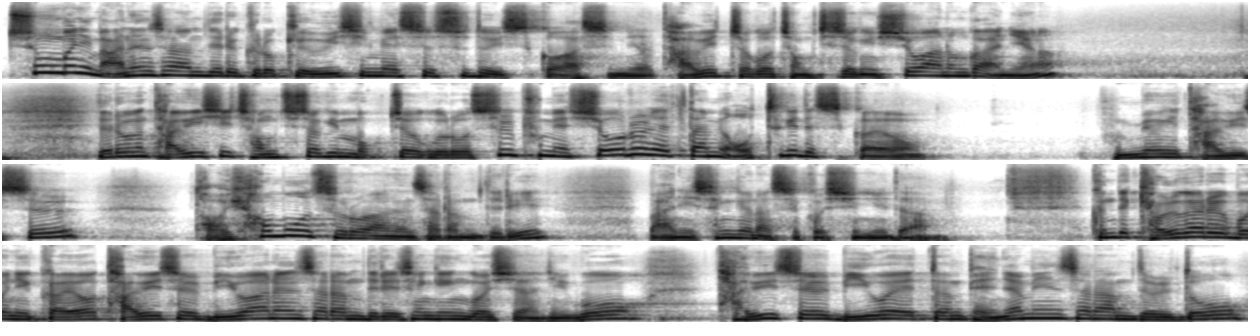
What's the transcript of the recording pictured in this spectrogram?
충분히 많은 사람들이 그렇게 의심했을 수도 있을 것 같습니다. 다윗 저거 정치적인 쇼하는 거 아니야? 여러분 다윗이 정치적인 목적으로 슬픔의 쇼를 했다면 어떻게 됐을까요? 분명히 다윗을 더 혐오스러워하는 사람들이 많이 생겨났을 것입니다. 근데 결과를 보니까요, 다윗을 미워하는 사람들이 생긴 것이 아니고 다윗을 미워했던 베냐민 사람들도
